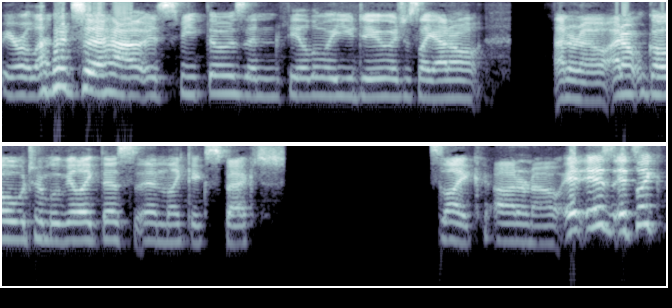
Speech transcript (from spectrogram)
you're allowed to have speak those and feel the way you do. It's just like I don't. I don't know. I don't go to a movie like this and like expect it's like I don't know. It is it's like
